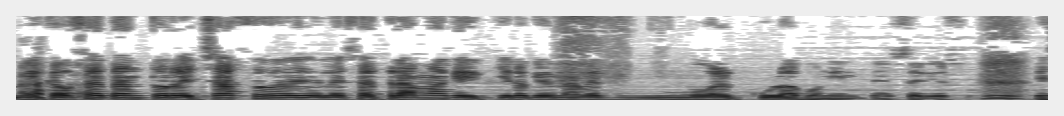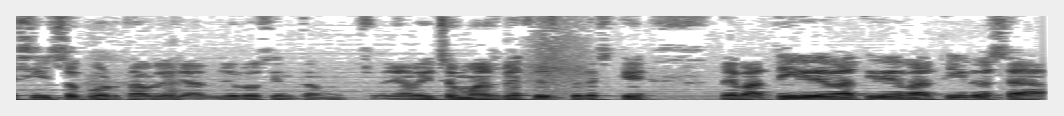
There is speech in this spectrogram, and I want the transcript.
me, causa tanto rechazo esa trama que quiero que una vez mueva el culo a Poniente, en serio, es, insoportable ya, yo lo siento mucho, ya lo he dicho más veces, pero es que debatir y debatir y debatir, o sea,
